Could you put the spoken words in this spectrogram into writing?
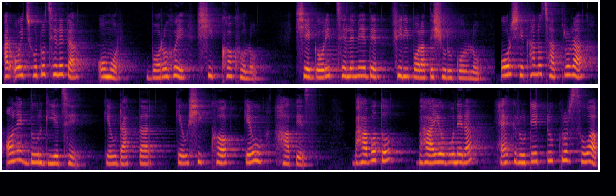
আর ওই ছোট ছেলেটা ওমর বড় হয়ে শিক্ষক হলো। সে গরিব ছেলে মেয়েদের ফিরি পড়াতে শুরু করল। ওর শেখানো ছাত্ররা অনেক দূর গিয়েছে। কেউ ডাক্তার, কেউ শিক্ষক, কেউ হাফেজ। ভাবো তো ভাই ও বোনেরা এক রুটির টুকরোর সোয়াব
